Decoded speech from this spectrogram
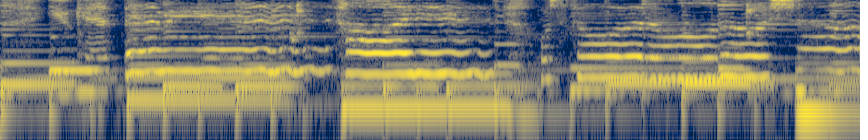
You can't bury it, hide it, or store it on a shelf.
